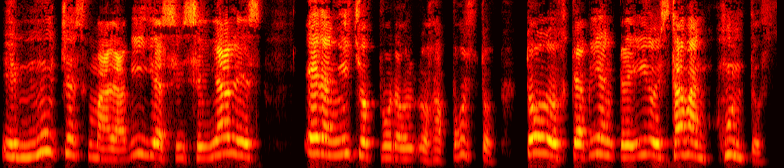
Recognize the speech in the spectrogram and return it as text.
y muchas maravillas y señales eran hechos por los apóstoles. Todos que habían creído estaban juntos.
